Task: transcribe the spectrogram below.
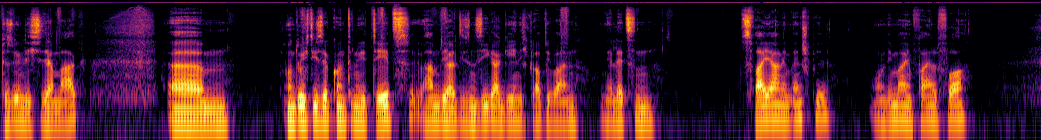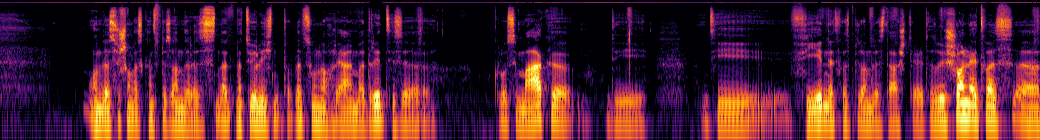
persönlich sehr mag. Ähm, und durch diese Kontinuität haben die halt diesen Sieger gehen. Ich glaube, die waren in den letzten zwei Jahren im Endspiel und immer im Final Four. Und das ist schon was ganz Besonderes. Natürlich dazu noch Real Madrid, diese große Marke, die, die für jeden etwas Besonderes darstellt. Also ist schon etwas äh,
